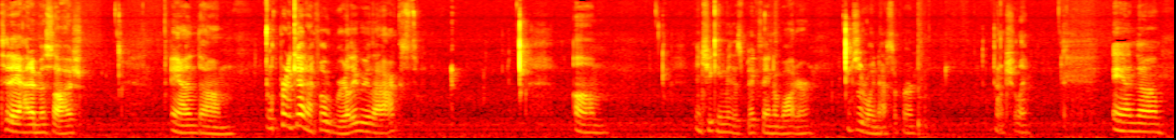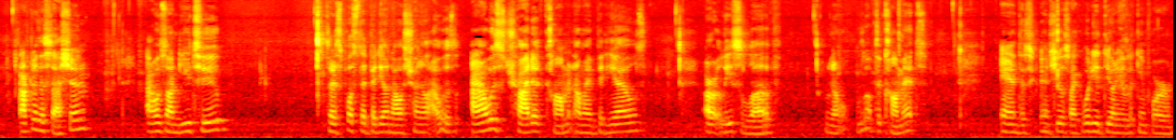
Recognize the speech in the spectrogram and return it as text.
Today I had a massage and um, it was pretty good. I feel really relaxed. Um, and she gave me this big thing of water, which is really nice of her, actually. And um, after the session, I was on YouTube. So I just posted a video and I was trying to, I was, I always try to comment on my videos, or at least love, you know, love to comment. And this, and she was like, what are you doing? Are you looking for,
